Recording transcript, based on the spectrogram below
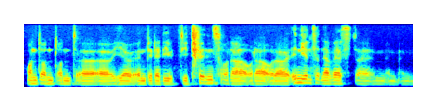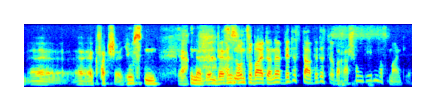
und und und äh, hier entweder die, die Twins oder oder oder Indians in der West, äh, im, äh, äh, Quatsch, Houston ja. in der, im Westen also, und so weiter. Ne? Wird es da wird es da Überraschungen geben? Was meint ihr?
